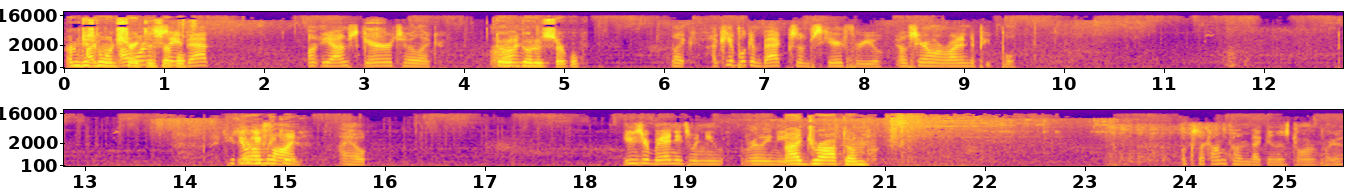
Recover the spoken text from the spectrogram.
I'm just I- going I straight to the stay circle. back. Uh, yeah, I'm scared to like Go run. go to the circle. Like I keep looking back because I'm scared for you. I'm scared I'm gonna run into people. You think You'll I'll be fine. it? I hope. Use your band-aids when you really need I them. dropped them. Looks like I'm coming back in the storm for you.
